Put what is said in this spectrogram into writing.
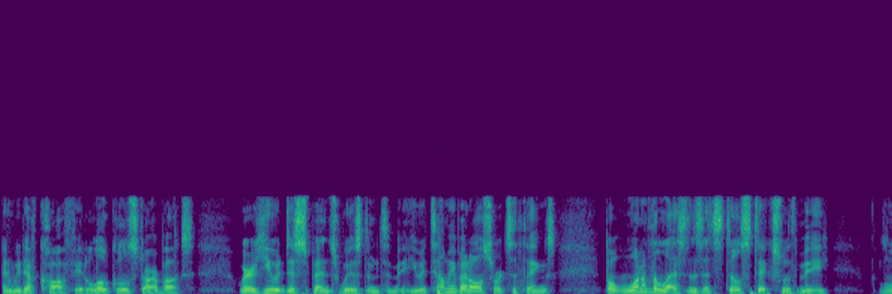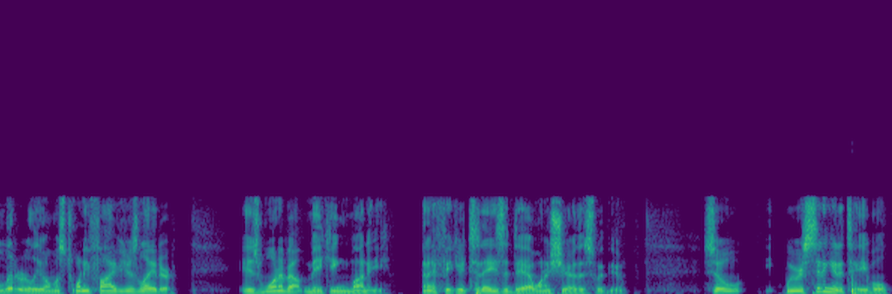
and we'd have coffee at a local Starbucks where he would dispense wisdom to me. He would tell me about all sorts of things. But one of the lessons that still sticks with me, literally almost 25 years later, is one about making money. And I figured today's the day I want to share this with you. So we were sitting at a table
